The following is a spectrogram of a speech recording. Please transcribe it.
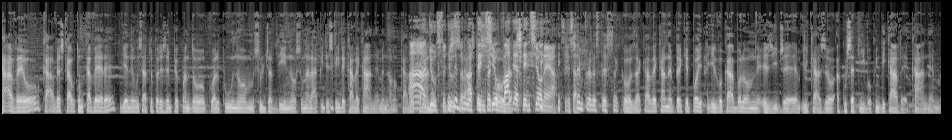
caveo, cave, scautum cavere, viene usato per esempio quando qualcuno sul giardino, su una lapide scrive cave canem, no? Cave ah, canem. giusto, giusto. Attenzio- fate attenzione a. Sì, esatto. Sempre la stessa cosa, cave canem perché poi il vocabolo esige il caso accusativo, quindi cave canem,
